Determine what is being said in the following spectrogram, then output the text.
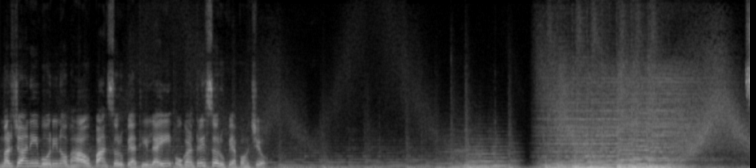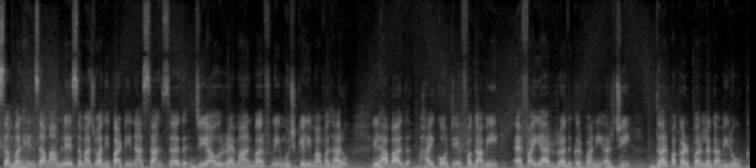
મરચાની બોરીનો ભાવ પાંચસો રૂપિયાથી લઈ ઓગણત્રીસો રૂપિયા પહોંચ્યો. સંભલ હિંસા મામલે સમાજવાદી પાર્ટીના સાંસદ જિયાઉર રહેમાન બર્ફની મુશ્કેલીમાં વધારો. ઇલાહાબાદ હાઈકોર્ટે ફગાવી એફઆઈઆર રદ કરવાની અરજી, ધરપકડ પર લગાવી રોક.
